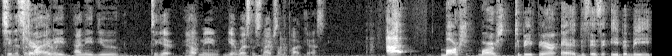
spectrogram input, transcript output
See, this is why I need I need you to get help me get Wesley Snipes on the podcast. I Marsh Marsh. To be fair, and this isn't even me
